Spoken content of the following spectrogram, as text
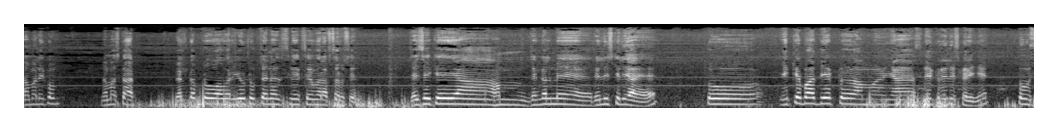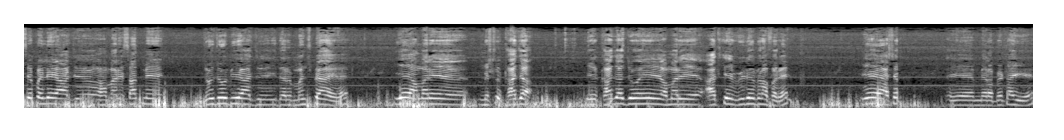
असलकुम नमस्कार welcome to our YouTube channel snake saver Afsar Hussain जैसे कि यहाँ हम जंगल में रिलीज़ के लिए आए हैं तो एक के बाद एक हम यहाँ स्नेक रिलीज़ करेंगे। तो उससे पहले आज हमारे साथ में जो जो भी आज इधर मंच पे आए हैं, ये हमारे मिस्टर खाजा। ये खाजा जो है, हमारे आज के वीडियोग्राफर है। ये अशर ये मेरा बेटा ही है।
